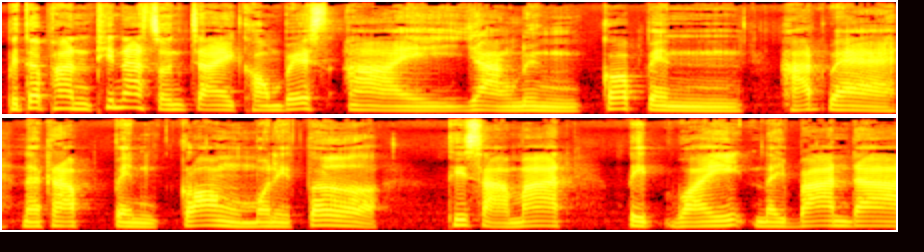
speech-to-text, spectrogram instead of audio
ผลิตภัณฑ์ที่น่าสนใจของ Best Eye อย่างหนึ่งก็เป็นฮาร์ดแวร์นะครับ เป็นกล้องมอนิเตอร์ที่สามารถติดไว้ในบ้านได้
